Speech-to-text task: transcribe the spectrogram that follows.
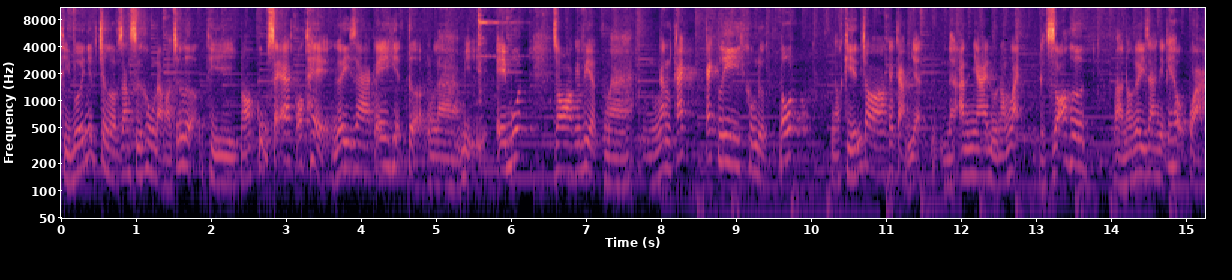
thì với những trường hợp răng sứ không đảm bảo chất lượng thì nó cũng sẽ có thể gây ra cái hiện tượng là bị ê buốt do cái việc mà ngăn cách cách ly không được tốt nó khiến cho cái cảm nhận ăn nhai đồ nóng lạnh được rõ hơn và nó gây ra những cái hậu quả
